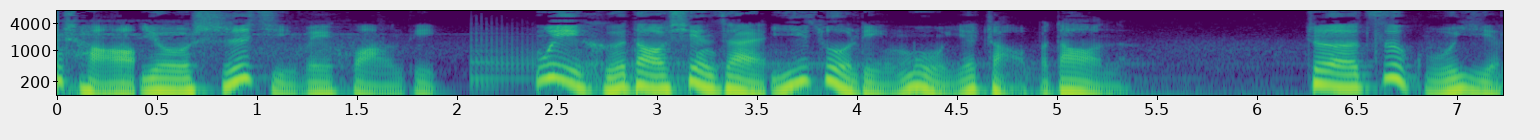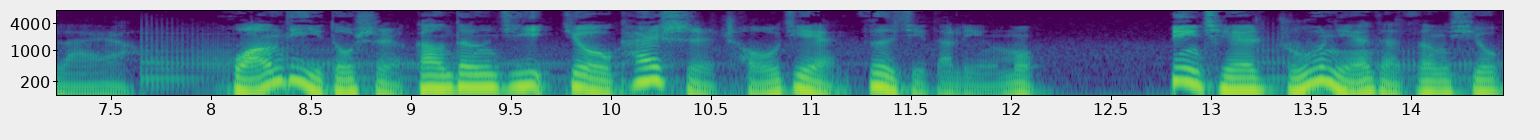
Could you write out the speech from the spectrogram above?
朝有十几位皇帝，为何到现在一座陵墓也找不到呢？这自古以来啊，皇帝都是刚登基就开始筹建自己的陵墓，并且逐年的增修，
